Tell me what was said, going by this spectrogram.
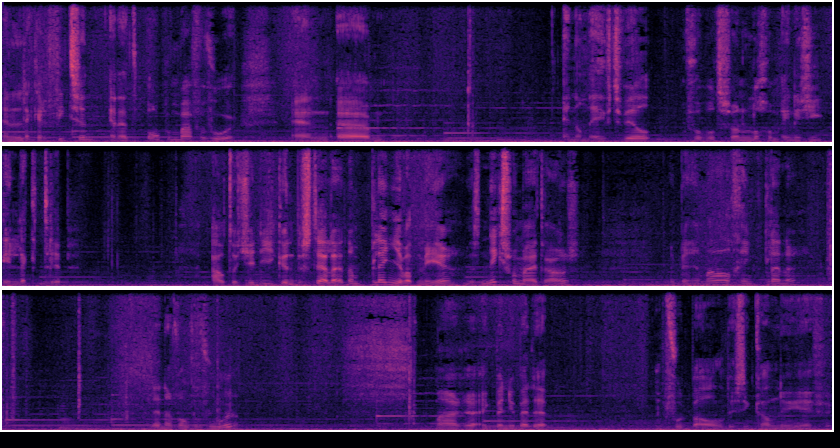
En lekker fietsen en het openbaar vervoer. En, um, en dan eventueel bijvoorbeeld zo'n Lochem Energie Electrip. autootje die je kunt bestellen. Dan plan je wat meer. Dat is niks voor mij trouwens. Ik ben helemaal geen planner. Planner van vervoer. Maar eh, ik ben nu bij de voetbal. Dus ik kan nu even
